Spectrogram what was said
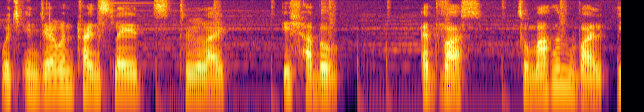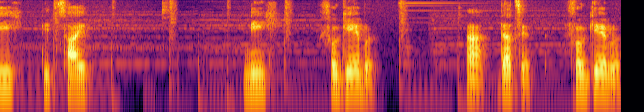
which in German translates to like ich habe etwas zu machen, weil ich die Zeit nicht vergebe. Ah, that's it. Vergebe.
